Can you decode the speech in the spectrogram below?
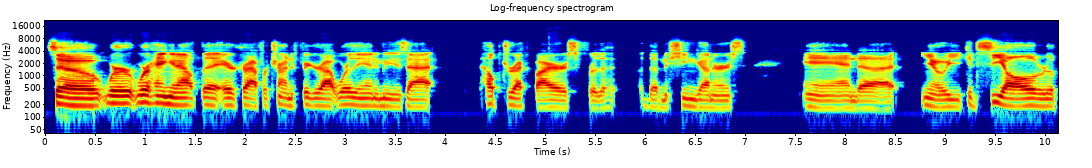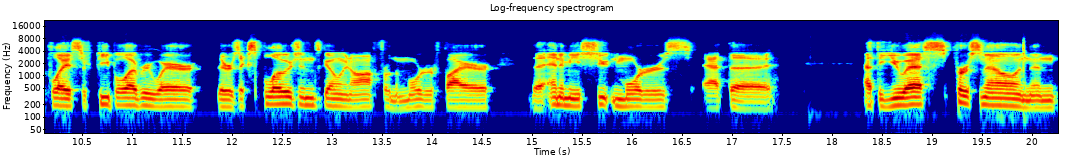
So we're we're hanging out the aircraft. We're trying to figure out where the enemy is at help direct fires for the the machine gunners and uh, you know you could see all over the place. There's people everywhere. There's explosions going off from the mortar fire. The enemy's shooting mortars at the at the U.S. personnel, and then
